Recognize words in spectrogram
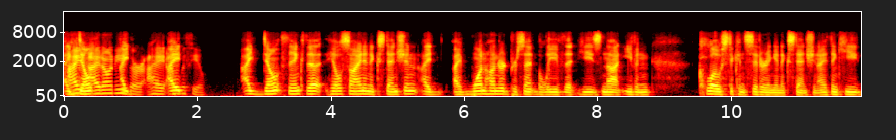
I, don't I don't either. I, I- I'm with you. I don't think that he'll sign an extension. I I 100% believe that he's not even close to considering an extension. I think he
